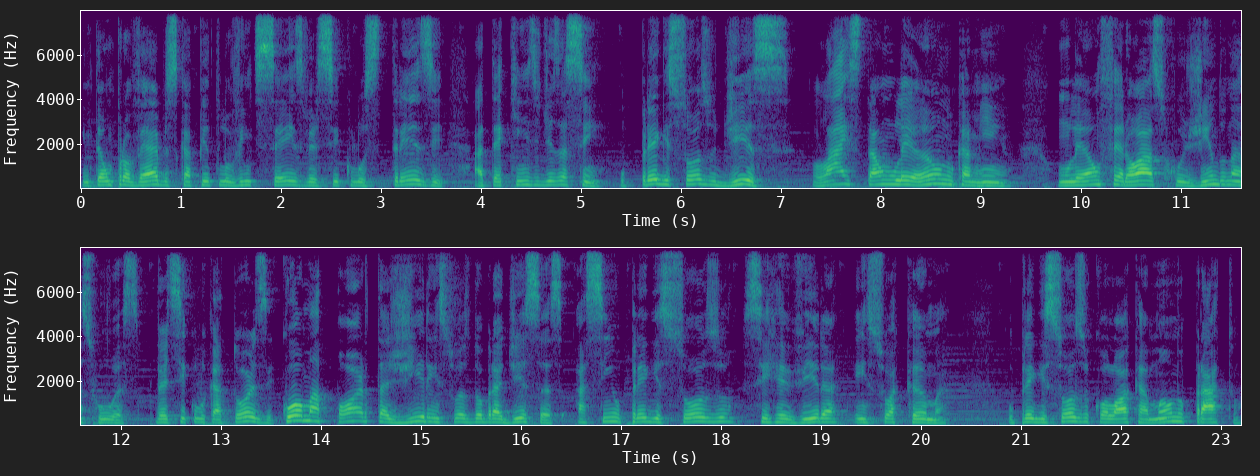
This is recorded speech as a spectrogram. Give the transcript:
Então, Provérbios capítulo 26, versículos 13 até 15 diz assim: O preguiçoso diz: Lá está um leão no caminho, um leão feroz rugindo nas ruas. Versículo 14: Como a porta gira em suas dobradiças, assim o preguiçoso se revira em sua cama. O preguiçoso coloca a mão no prato,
